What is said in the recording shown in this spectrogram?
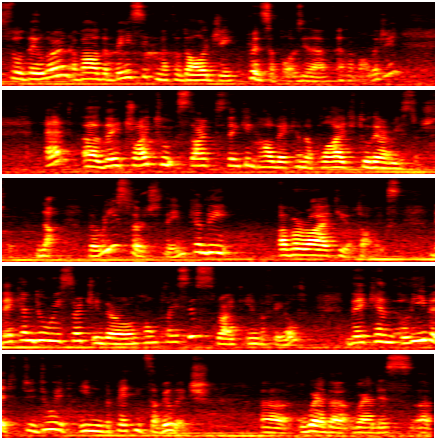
So they learn about the basic methodology principles in anthropology, and uh, they try to start thinking how they can apply it to their research. theme. Now, the research theme can be a variety of topics. They can do research in their own home places, right in the field. They can leave it to do it in the Petnica village, uh, where, the, where this uh,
